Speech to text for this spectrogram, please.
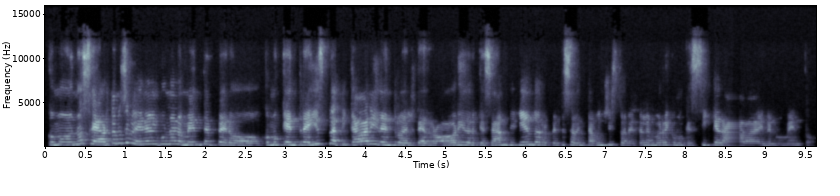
como, no sé, ahorita no se me viene alguno a la mente, pero como que entre ellos platicaban y dentro del terror y de lo que estaban viviendo, de repente se aventaba un chistorete la morra y como que sí quedaba en el momento.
